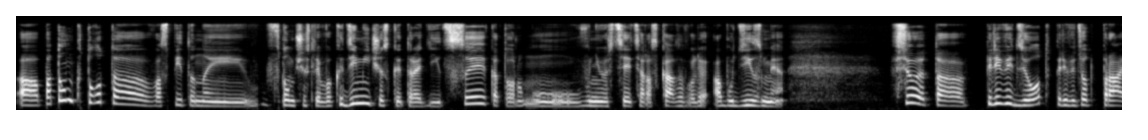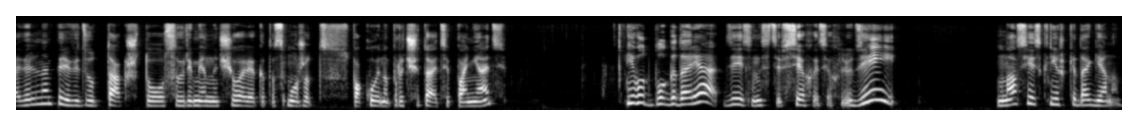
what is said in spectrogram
А потом кто-то, воспитанный в том числе в академической традиции, которому в университете рассказывали о буддизме, все это переведет, переведет правильно, переведет так, что современный человек это сможет спокойно прочитать и понять. И вот благодаря деятельности всех этих людей у нас есть книжки Дагена.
